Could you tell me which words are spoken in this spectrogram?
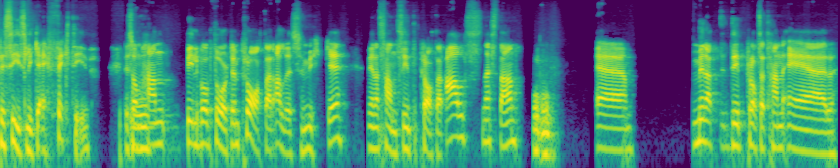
precis lika effektiv. Det är som Mm. han, Billy Bob Thornton pratar alldeles för mycket. Medan Hans inte pratar alls nästan. Mm. Eh, men att det på något sätt han är...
